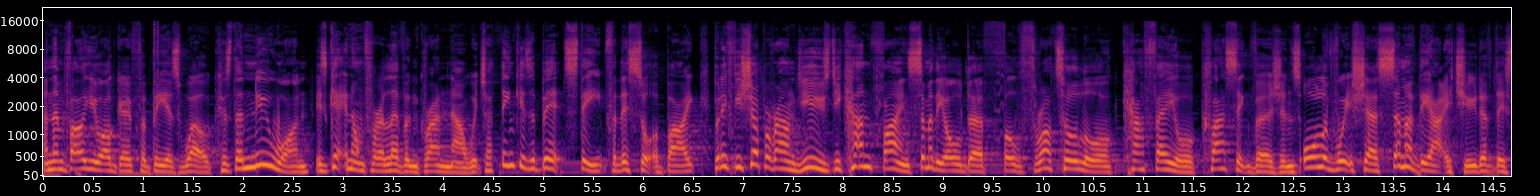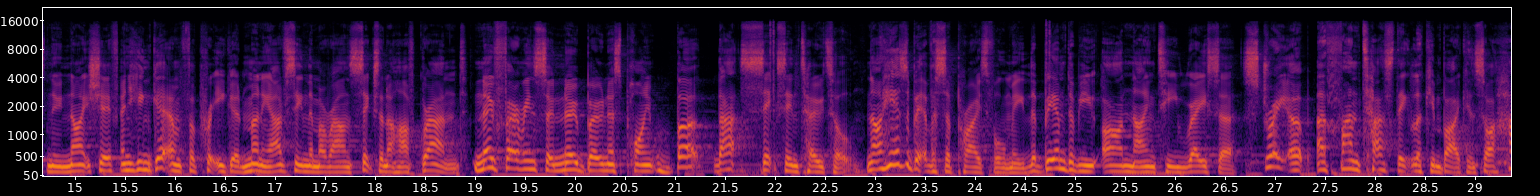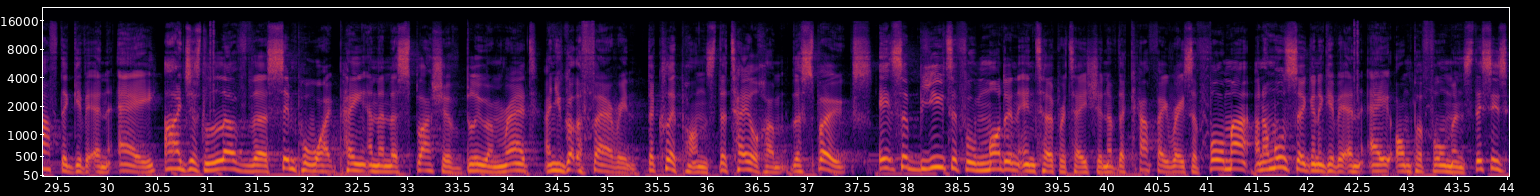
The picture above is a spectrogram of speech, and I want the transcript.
and then value I'll go for B as well, because the new one is getting on for 11 grand now, which I think is a bit steep for this sort of bike. But if you shop around used, you can find some of the older full throttle or cafe or classic versions, all of which share some of the attitude of this new night shift, and you can get them for pretty good money. I've seen them around six and a half grand. No fairings, so no bonus point, but that's six in total. Now here's a bit of a surprise for me. The BMW R9T Racer. Straight up a fantastic looking bike, and so I have to give it an A. I just love the simple white paint and then the splash of blue and red. And you've got the fairing, the clip-ons, the tail hump, the spokes. It's a beautiful modern interpretation of the Cafe Racer format, and I'm also going to give it an A on performance. This is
